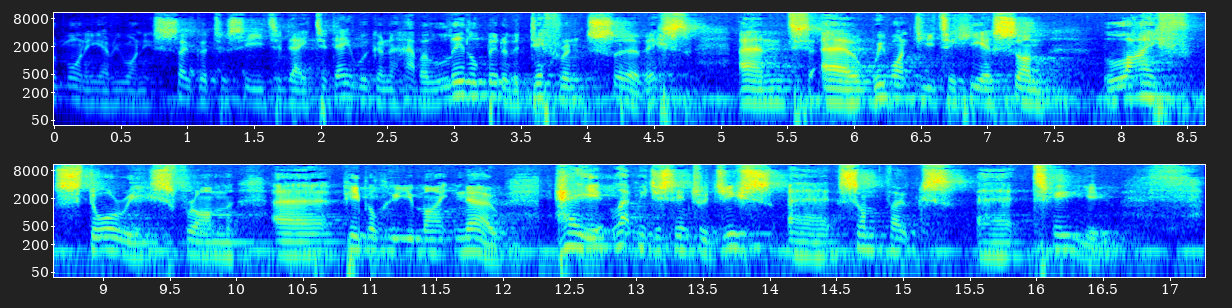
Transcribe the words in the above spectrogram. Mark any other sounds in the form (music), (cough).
Good morning, everyone. It's so good to see you today. Today, we're going to have a little bit of a different service, and uh, we want you to hear some life stories from uh, people who you might know. Hey, let me just introduce uh, some folks uh, to you.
